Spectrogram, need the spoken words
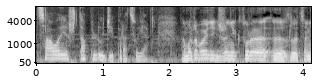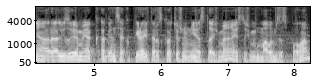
cały sztab ludzi pracuje? No można powiedzieć, że niektóre e, zlecenia realizujemy jak agencja copywriterska, chociaż nim nie jesteśmy, jesteśmy małym zespołem.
